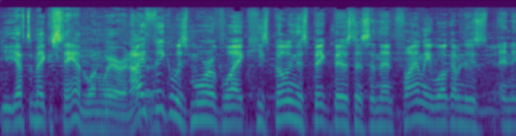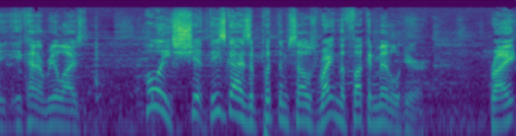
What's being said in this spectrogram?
you have to make a stand one way or another. I think it was more of like he's building this big business, and then finally woke up and, he's, and he, he kind of realized, holy shit, these guys have put themselves right in the fucking middle here, right?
